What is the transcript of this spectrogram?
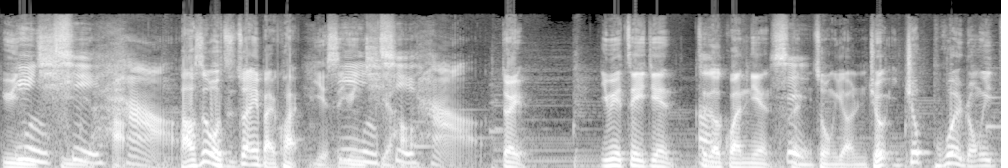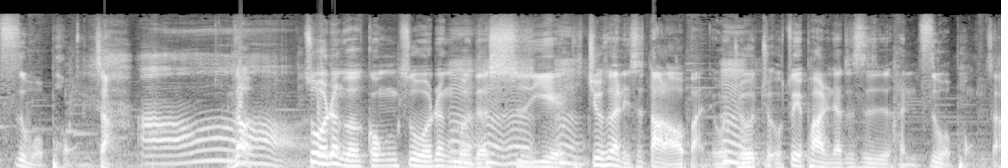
运运气气好。好。老师，我只赚一百块，也是运气。好。对，因为这一件这个观念是很重要，你就你就不会容易自我膨胀。哦。你知道，做任何工作、任何的事业就算你是大老板，我就就我最怕人家就是很自我膨胀，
